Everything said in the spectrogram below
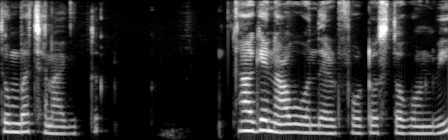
ತುಂಬ ಚೆನ್ನಾಗಿತ್ತು. ಹಾಗೆ ನಾವು ಒಂದೆರಡು ಫೋಟೋಸ್ ತಗೊಂಡ್ವಿ.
